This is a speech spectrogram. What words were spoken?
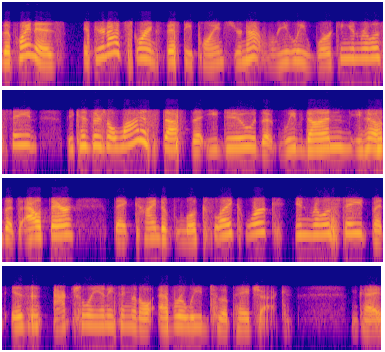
The point is, if you're not scoring 50 points, you're not really working in real estate because there's a lot of stuff that you do that we've done, you know, that's out there. that kind of looks like work in real estate but isn't actually anything that'll ever lead to a paycheck. Okay,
